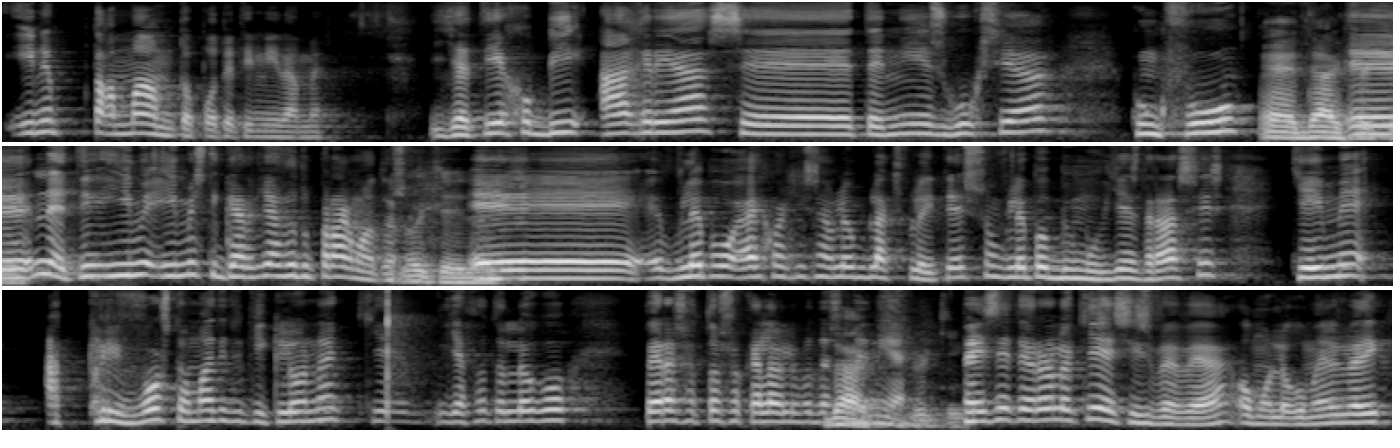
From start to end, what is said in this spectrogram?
είναι τα μάμ το πότε την είδαμε. Γιατί έχω μπει άγρια σε ταινίες γούξια, κουνγκφού. Ε, εντάξει, Ε, οκ. ναι, τι- είμαι, είμαι στην καρδιά αυτού του πράγματος. Οκ, εντάξει. ε, βλέπω, έχω αρχίσει να βλέπω Black Exploitation, βλέπω B movies δράσης και είμαι ακριβώς στο μάτι του κυκλώνα και γι' αυτό το λόγο πέρασα τόσο καλά βλέποντας την Εντάξει, ταινία. οκ. Παίζετε ρόλο και εσείς βέβαια, ομολογουμένως. Δηλαδή,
